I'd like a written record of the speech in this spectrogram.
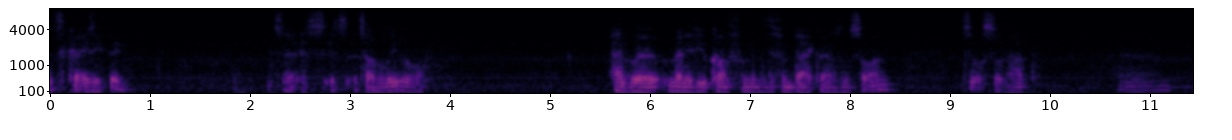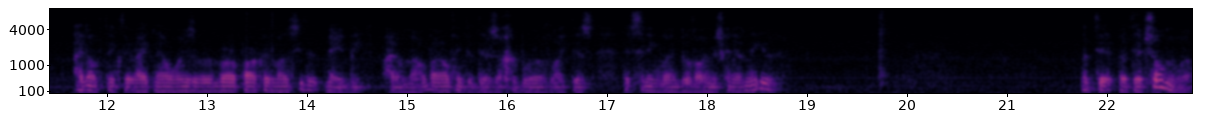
it's a crazy thing. It's, a, it's it's it's unbelievable. And where many of you come from in different backgrounds and so on, it's also not. Um, I don't think that right now, when he's in Borough Park with Monsey, that maybe, I don't know, but I don't think that there's a chabur like this that's sitting learning Bilvavi Mishkan either. But, their, but their children will.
